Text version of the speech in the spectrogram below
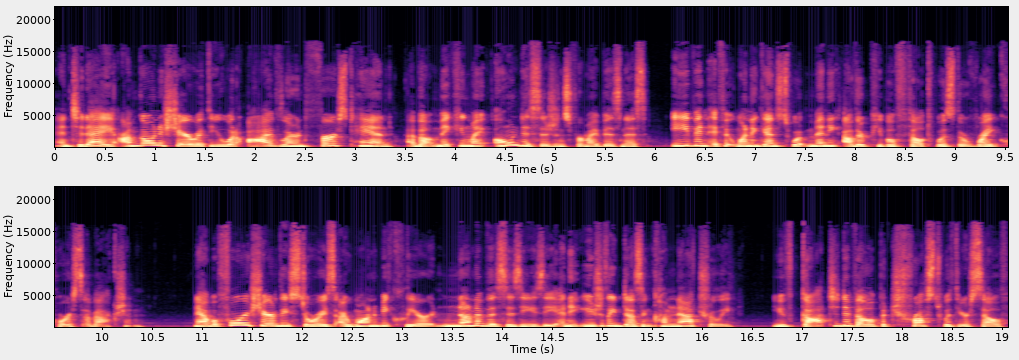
And today, I'm going to share with you what I've learned firsthand about making my own decisions for my business even if it went against what many other people felt was the right course of action. Now, before I share these stories, I want to be clear none of this is easy, and it usually doesn't come naturally. You've got to develop a trust with yourself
